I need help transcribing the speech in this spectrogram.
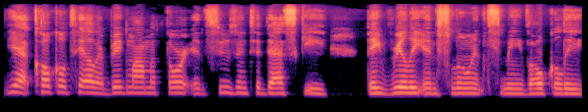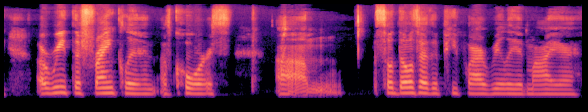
yeah, Koko Taylor, Big Mama Thornton, Susan Tedeschi, they really influenced me vocally. Aretha Franklin, of course. Um, so those are the people I really admire.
